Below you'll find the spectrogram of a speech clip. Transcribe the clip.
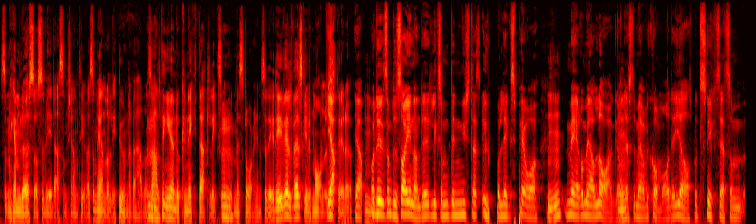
som är hemlösa och så vidare som känner till vad som händer lite under världen. Så Mm. allting är ju ändå connectat liksom Mm. med storyn. Så det, det är väldigt välskrivet manus. Ja, det är det. Ja, Mm. och det som du sa innan, det, liksom, det nystas upp och läggs på Mm. mer och mer lager Mm. desto mer vi kommer. Och det görs på ett snyggt sätt som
